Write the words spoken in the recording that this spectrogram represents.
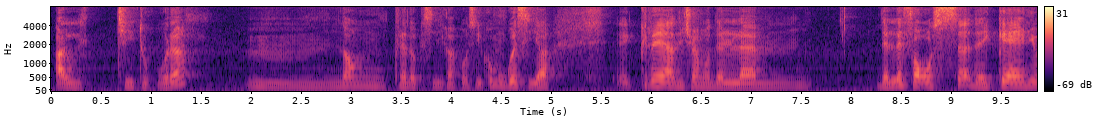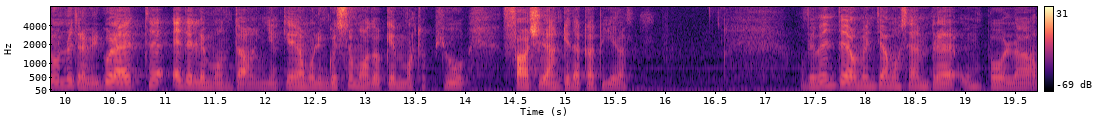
altiture Mm, non credo che si dica così. Comunque sia eh, crea diciamo delle, mm, delle fosse dei canyon tra virgolette e delle montagne chiamiamoli in questo modo che è molto più facile anche da capire. Ovviamente aumentiamo sempre un po' la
